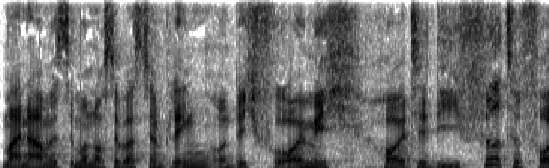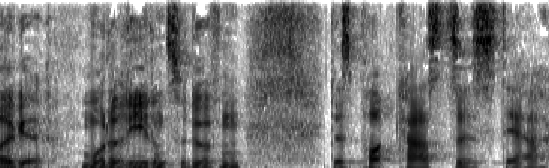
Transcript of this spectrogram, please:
Mein Name ist immer noch Sebastian Pling und ich freue mich, heute die vierte Folge moderieren zu dürfen des Podcastes der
